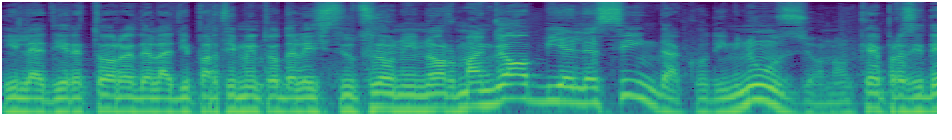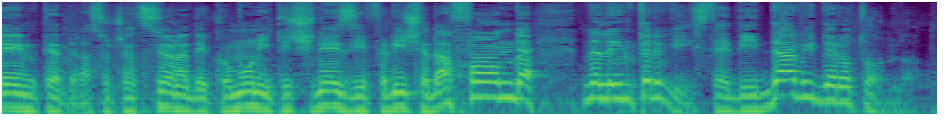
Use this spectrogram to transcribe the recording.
Il direttore del Dipartimento delle Istituzioni Norman Gobbi e il sindaco di Minusio, nonché presidente dell'Associazione dei Comuni Ticinesi Felice da Fond, nelle interviste di Davide Rotondo.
